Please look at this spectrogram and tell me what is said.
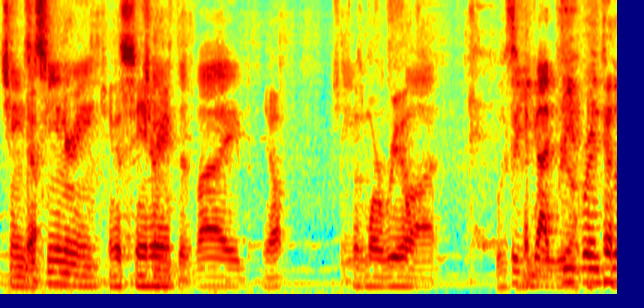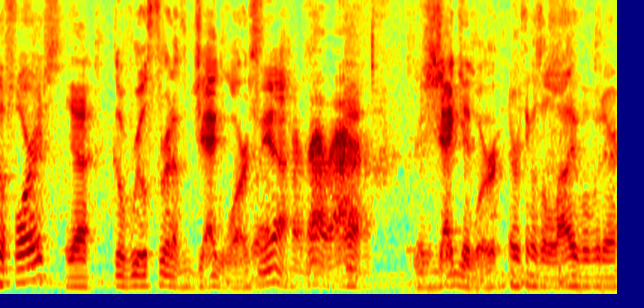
Change Yeah. the scenery. Change the scenery. Change the vibe. Yeah. Change was more the real. thought. Was So you got real? deeper into the forest. Yeah. The real threat of jaguars. Yeah. Jaguar. Everything was alive over there.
